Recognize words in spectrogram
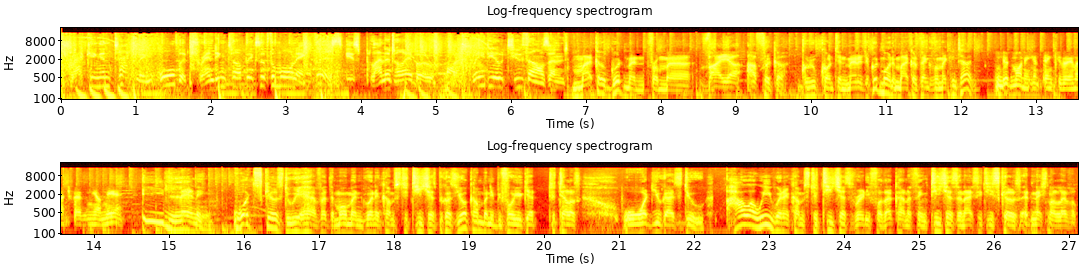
Tracking and tackling all the trending topics of the morning. This is Planet Ibo on Radio 2000. Michael Goodman from uh, Via Afrika, Group Content Manager. Good morning, Michael. Thank you for making time. Good morning, and thank you very much for having me on the air. E learning. What skills do we have at the moment when it comes to teachers? Because your company, before you get to tell us what you guys do, how are we when it comes to teachers ready for that kind of thing? Teachers and ICT skills at national level?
